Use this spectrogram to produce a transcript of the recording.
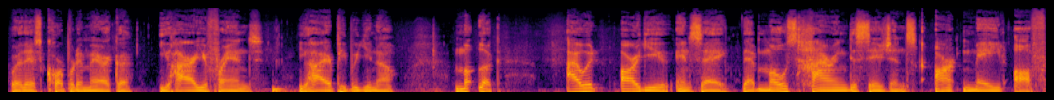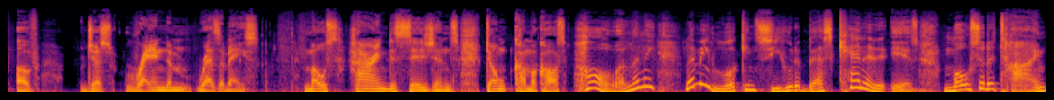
whether it's corporate America, you hire your friends, you hire people you know. Mo- look, I would argue and say that most hiring decisions aren't made off of just random resumes. Most hiring decisions don't come across, oh, well, let me let me look and see who the best candidate is. Most of the time,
